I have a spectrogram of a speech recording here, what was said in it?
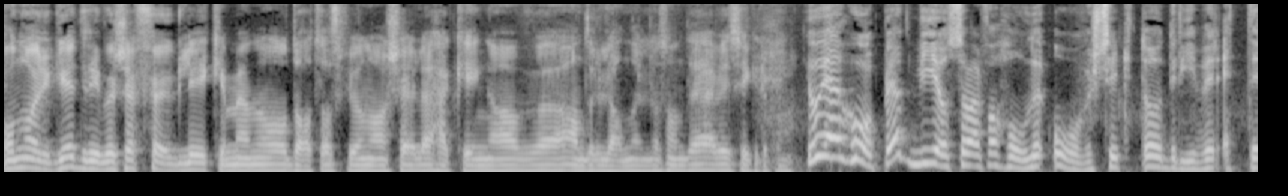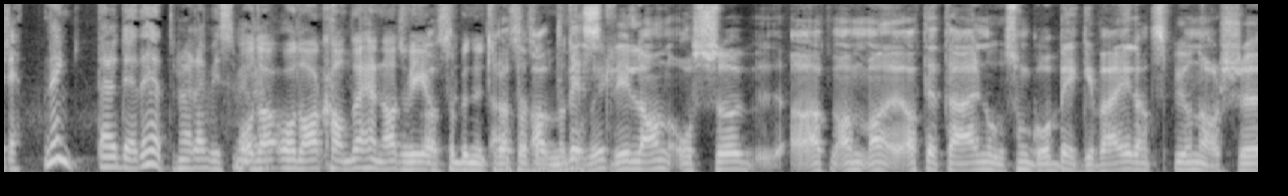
Og Norge driver selvfølgelig ikke med noe dataspionasje eller hacking av andre land eller noe sånt. Det er vi sikre på. Jo, jeg håper at vi også i hvert fall holder oversikt og driver etterretning. Det er jo det det heter når det er vi som gjør det. og da kan det hende at vi også benytter oss av? At vestlige land også at, at, dette er noe som går begge veier. At spionasje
